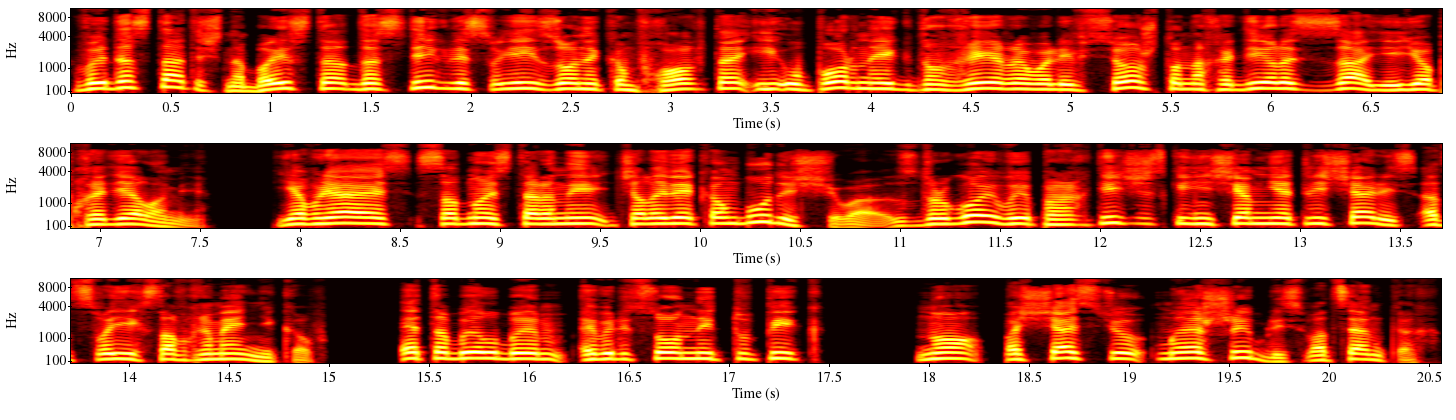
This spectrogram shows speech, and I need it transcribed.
Вы достаточно быстро достигли своей зоны комфорта и упорно игнорировали все, что находилось за ее пределами. Являясь, с одной стороны, человеком будущего, с другой вы практически ничем не отличались от своих современников. Это был бы эволюционный тупик. Но, по счастью, мы ошиблись в оценках.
